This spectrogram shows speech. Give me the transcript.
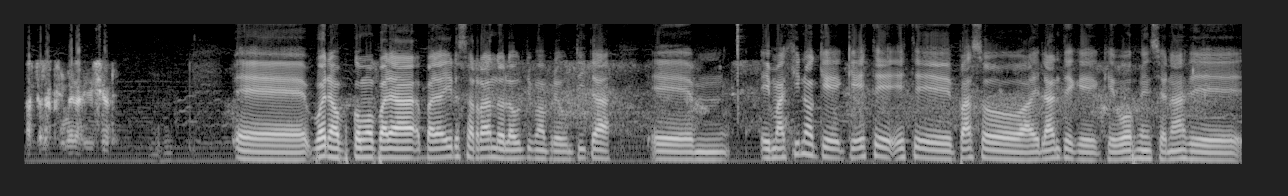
hasta las primeras divisiones. Eh, bueno, como para, para ir cerrando la última preguntita, eh, imagino que, que este, este paso adelante que, vos mencionás de,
